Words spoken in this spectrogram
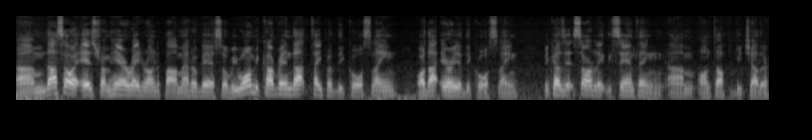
Um, that's how it is from here right around the Palmetto Bay. So we won't be covering that type of the coastline or that area of the coastline because it's sort of like the same thing um, on top of each other.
